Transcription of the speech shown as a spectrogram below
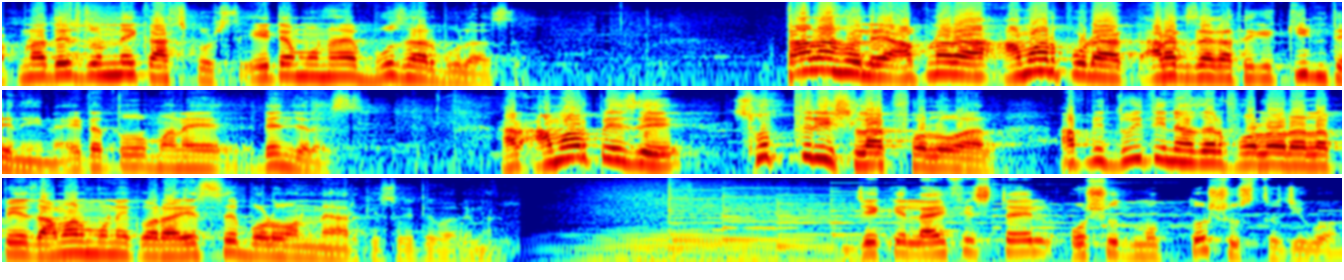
আপনাদের জন্যই কাজ করছি, এটা মনে হয় বুঝার ভুল আছে। তা না হলে আপনারা আমার প্রোডাক্ট আরেক জায়গা থেকে কিনতে নেই না, এটা তো মানে ডেঞ্জারাস আর আমার পেজে ছত্রিশ লাখ ফলোয়ার আপনি দুই তিন হাজার ফলোয়ারওয়ালা পেজ আমার মনে করা চেয়ে বড় অন্যায় আর কিছু হইতে পারে না। জেকে লাইফস্টাইল ওষুধ মুক্ত সুস্থ জীবন।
